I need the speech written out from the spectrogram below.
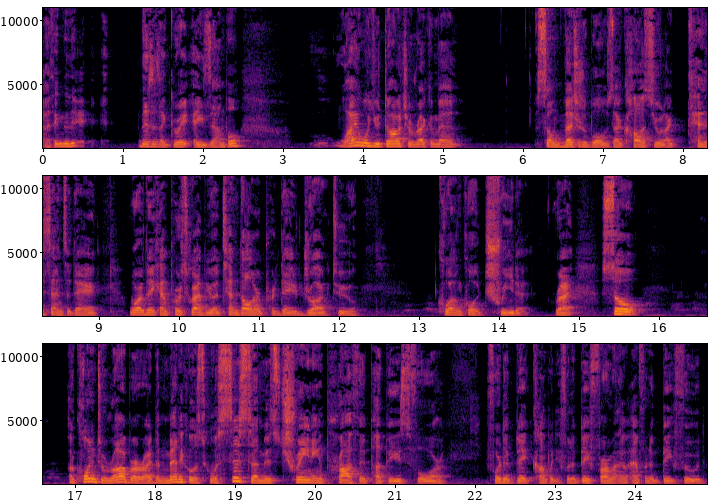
I think this is a great example. Why would your doctor recommend some vegetables that cost you like 10 cents a day, where they can prescribe you a $10 per day drug to quote unquote treat it, right? So, according to Robert, right, the medical school system is training profit puppies for for the big company, for the big pharma, and for the big food.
